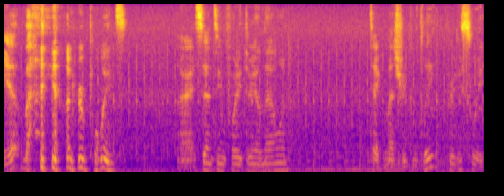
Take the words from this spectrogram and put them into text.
Yep, 100 points. Alright, 1743 on that one. Tech mastery complete. Pretty sweet.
